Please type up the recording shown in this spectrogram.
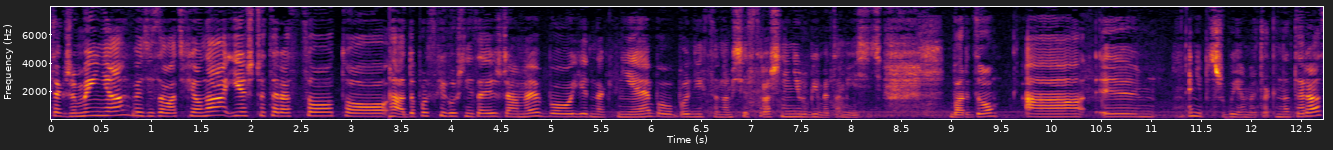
Także myjnia będzie załatwiona. Jeszcze teraz co, to... Aha, do polskiego już nie zajeżdżamy, bo jednak nie, bo, bo nie chce nam się strasznie, nie lubimy tam jeździć bardzo. A ym, nie potrzebujemy tak na teraz.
